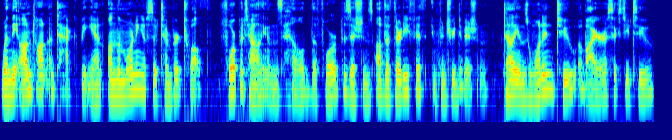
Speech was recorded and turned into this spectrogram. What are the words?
When the Entente attack began on the morning of September 12th, four battalions held the forward positions of the 35th Infantry Division. Battalions 1 and 2 of IR 62,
